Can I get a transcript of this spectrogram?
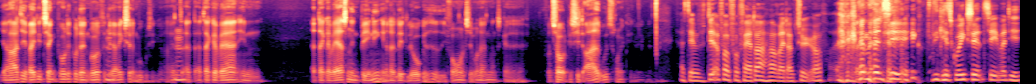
Jeg har aldrig rigtig tænkt på det på den måde, for mm. jeg er ikke selv musiker. At, mm. at, at, der kan være en, at der kan være sådan en binding eller lidt lukkethed i forhold til, hvordan man skal fortolke sit eget udtryk. Altså, det er jo derfor, forfattere har redaktører, kan man sige. De kan sgu ikke selv se, hvad de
